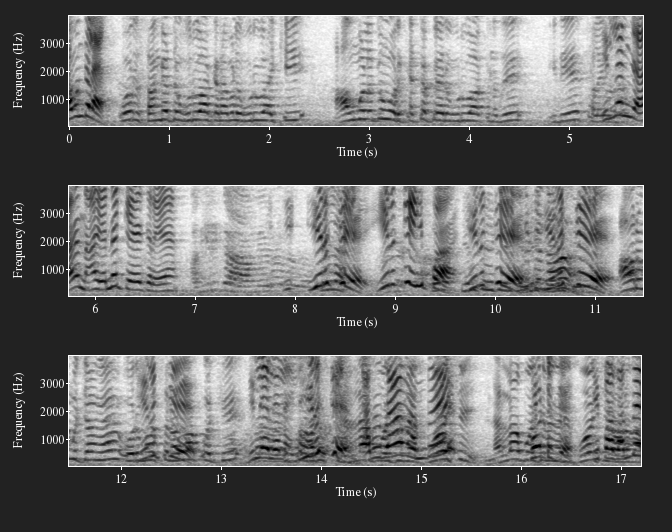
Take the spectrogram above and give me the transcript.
அவங்கள. ஒரு சங்கத்தை உருவாக்குறவங்கள உருவாக்கி அவங்களுக்கும் ஒரு கெட்ட பேர் உருவாக்குனது இல்லைங்க நான் என்ன கேக்குறேன்? அது இருக்கா? இருக்கு இருக்கு இப்ப இருக்கு இருக்கு ஆரம்பிச்சாங்க ஒரு மாசம் இருக்கு. இல்ல இல்ல இல்ல இருக்கு. அதுதான் வந்து போட்டுக்கு போச்சு இப்ப வந்து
